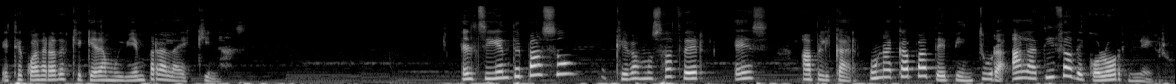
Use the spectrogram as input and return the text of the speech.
Este cuadrado es que queda muy bien para las esquinas. El siguiente paso que vamos a hacer es aplicar una capa de pintura a la tiza de color negro.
